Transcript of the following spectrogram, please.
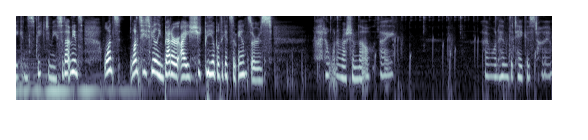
He can speak to me. So that means once once he's feeling better, I should be able to get some answers. I don't want to rush him though. I I want him to take his time.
